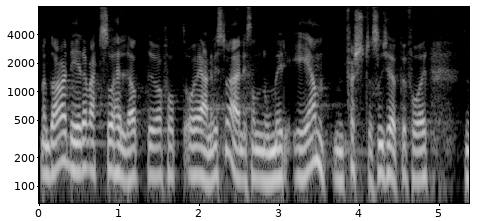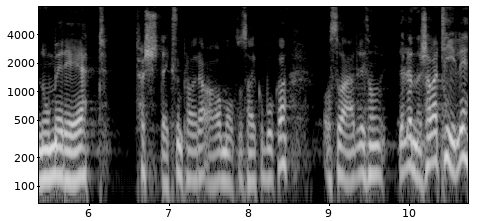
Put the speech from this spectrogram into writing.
Men da har dere vært så heldige at du har fått Og gjerne hvis du er liksom nummer én, den første som kjøper, får nummerert førsteeksemplaret av Motorpsycho-boka. Og så er det liksom Det lønner seg å være tidlig!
